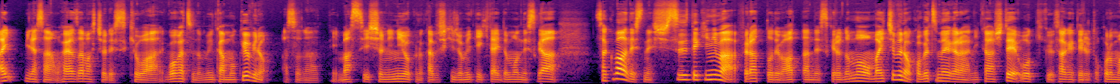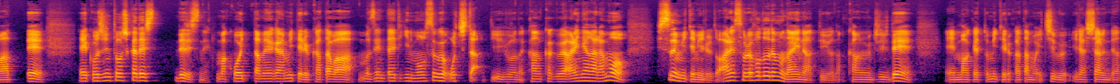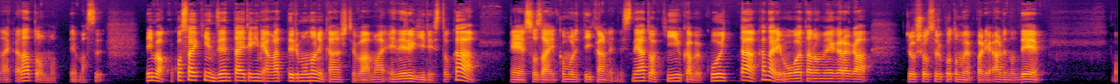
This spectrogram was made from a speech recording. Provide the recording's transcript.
はい。皆さん、おはようございます。です。今日は5月の6日木曜日の朝となっています。一緒にニューヨークの株式場を見ていきたいと思うんですが、昨晩はですね、指数的にはフラットではあったんですけれども、まあ、一部の個別銘柄に関して大きく下げているところもあって、えー、個人投資家ですでですね、まあ、こういった銘柄見てる方は、まあ、全体的にものすごい落ちたっていうような感覚がありながらも、指数見てみると、あれそれほどでもないなっていうような感じで、えー、マーケット見てる方も一部いらっしゃるんではないかなと思っています。今、ここ最近全体的に上がっているものに関しては、まあ、エネルギーですとか、えー、素材、コモディティ関連ですね。あとは金融株、こういったかなり大型の銘柄が上昇することもやっぱりあるので、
